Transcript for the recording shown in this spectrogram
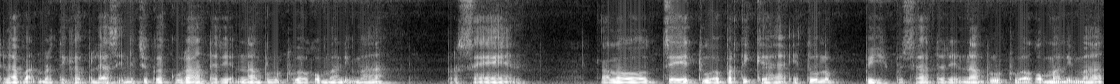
8 per 13 ini juga kurang dari 62,5 persen. Kalau C 2 per 3 itu lebih besar dari 62,5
